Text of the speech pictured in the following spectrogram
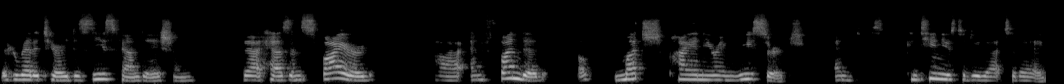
the Hereditary Disease Foundation that has inspired uh, and funded much pioneering research and continues to do that today.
